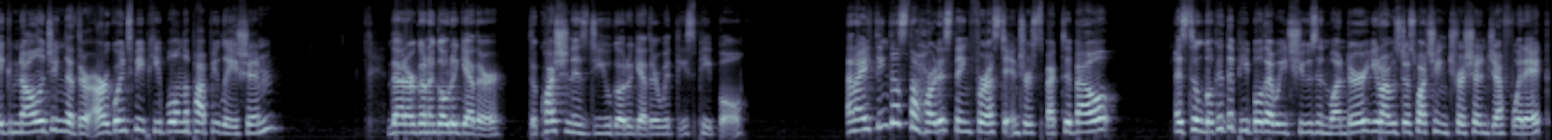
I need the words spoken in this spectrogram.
acknowledging that there are going to be people in the population that are going to go together. The question is, do you go together with these people? And I think that's the hardest thing for us to introspect about is to look at the people that we choose and wonder. You know, I was just watching Trisha and Jeff Wittek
